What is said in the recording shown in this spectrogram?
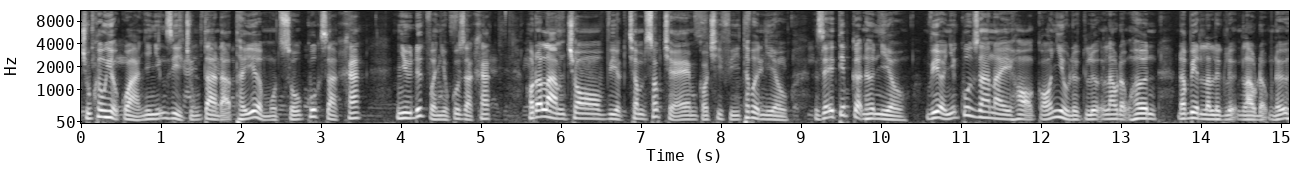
Chúng không hiệu quả như những gì chúng ta đã thấy ở một số quốc gia khác, như Đức và nhiều quốc gia khác. Họ đã làm cho việc chăm sóc trẻ em có chi phí thấp hơn nhiều, dễ tiếp cận hơn nhiều, vì ở những quốc gia này họ có nhiều lực lượng lao động hơn, đặc biệt là lực lượng lao động nữ.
